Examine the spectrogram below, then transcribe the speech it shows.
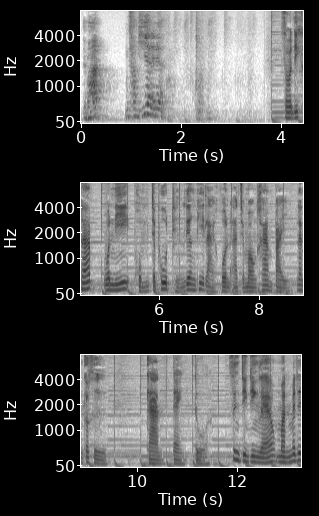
ไอ้บาสมึงทำเฮี้ยอะไรเนี่ย สวัสดีครับ วันนี้ผมจะพูดถึงเรื่องที่หลายคนอาจจะมองข้ามไป นั่นก็คือ การแต่งตัว ซึ่งจริงๆแล้วมันไม่ได้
